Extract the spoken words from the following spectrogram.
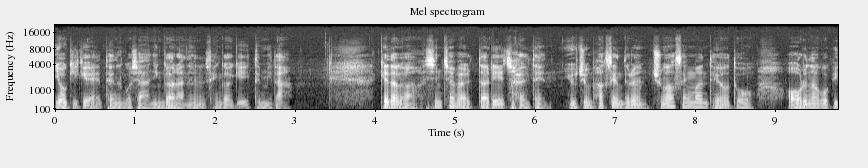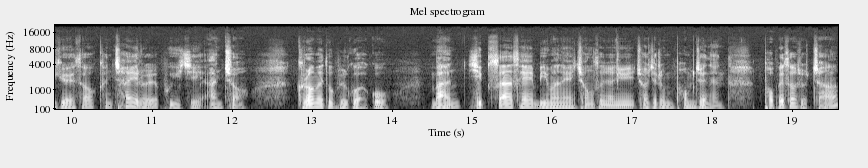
여기게 되는 것이 아닌가라는 생각이 듭니다. 게다가 신체 발달이 잘 된 요즘 학생들은 중학생만 되어도 어른하고 비교해서 큰 차이를 보이지 않죠. 그럼에도 불구하고 만 14세 미만의 청소년이 저지른 범죄는 법에서조차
